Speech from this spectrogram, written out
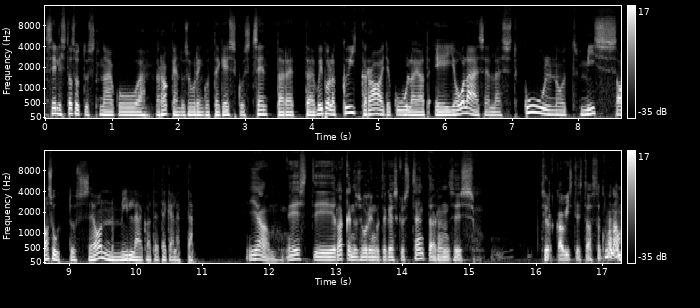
sellist asutust nagu Rakendusuuringute Keskus Centar, et äh, võib-olla kõik raadiokuulajad ei ole sellest kuulnud, mis asutus see on, millega te tegelete? jaa, Eesti Rakendusuuringute Keskus Centar on siis circa viisteist aastat vana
